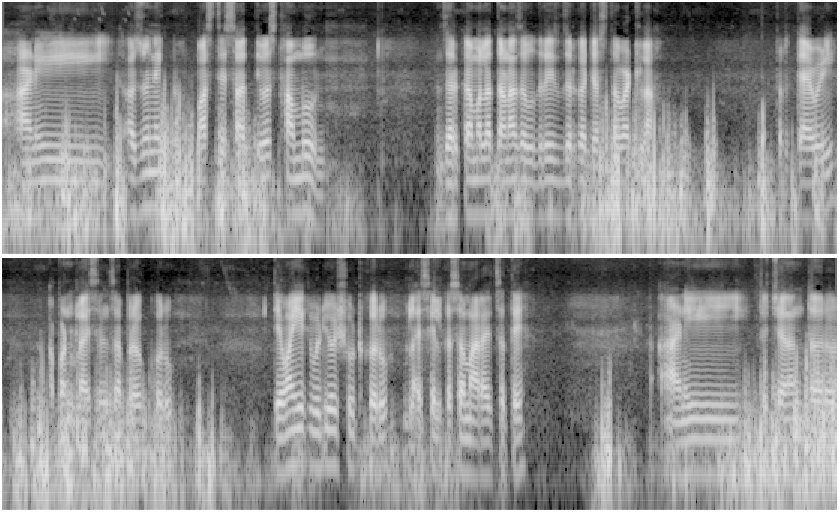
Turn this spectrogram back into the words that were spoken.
आणि अजून एक पाच ते सात दिवस थांबवून जर का मला तणाचा उद्रेक जर का जास्त वाटला तर त्यावेळी आपण ग्लायसेलचा प्रयोग करू. तेव्हा एक व्हिडिओ शूट करू. ग्लायसेल कसं मारायचं ते. आणि त्याच्यानंतर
